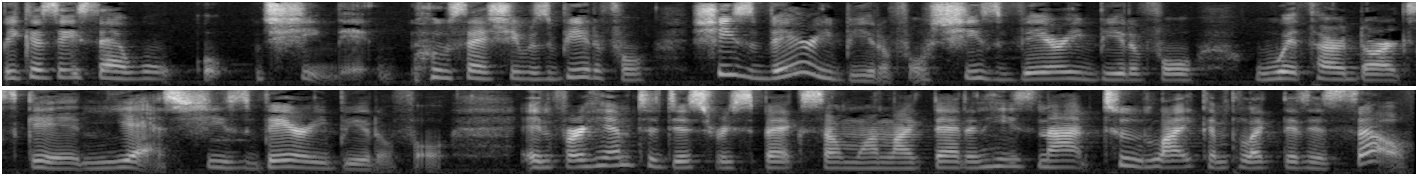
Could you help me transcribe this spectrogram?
because he said, well, she who said she was beautiful. She's very beautiful. She's very beautiful with her dark skin. Yes, she's very beautiful. And for him to disrespect someone like that, and he's not too light complected himself,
